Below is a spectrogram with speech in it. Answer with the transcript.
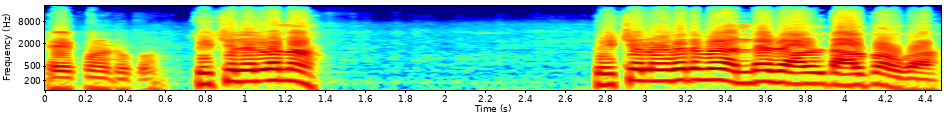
एक मिनट रुको। पीछे ले लो ना। पीछे लोगे तो मैं अंदर डाल डाल पाऊंगा।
